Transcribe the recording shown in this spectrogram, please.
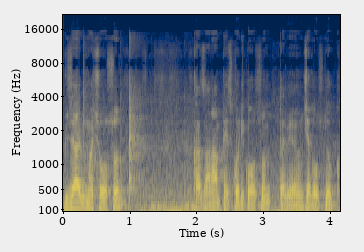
Güzel bir maç olsun. Kazanan Peskolik olsun. Tabii önce dostluk.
